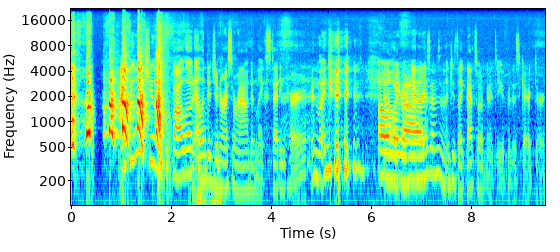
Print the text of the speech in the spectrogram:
I feel like she like followed Ellen DeGeneres around and like studied her and like and Oh all my of her God. mannerisms, and then she's like, "That's what I'm gonna do for this character."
